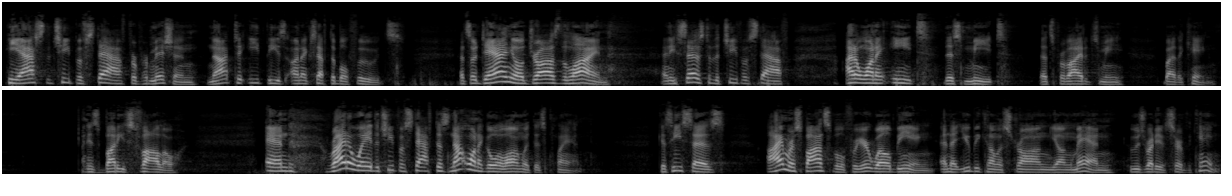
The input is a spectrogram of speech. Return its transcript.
He asked the chief of staff for permission not to eat these unacceptable foods. And so Daniel draws the line and he says to the chief of staff, I don't want to eat this meat that's provided to me by the king. And his buddies follow. And right away, the chief of staff does not want to go along with this plan because he says, I'm responsible for your well being and that you become a strong young man who's ready to serve the king.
